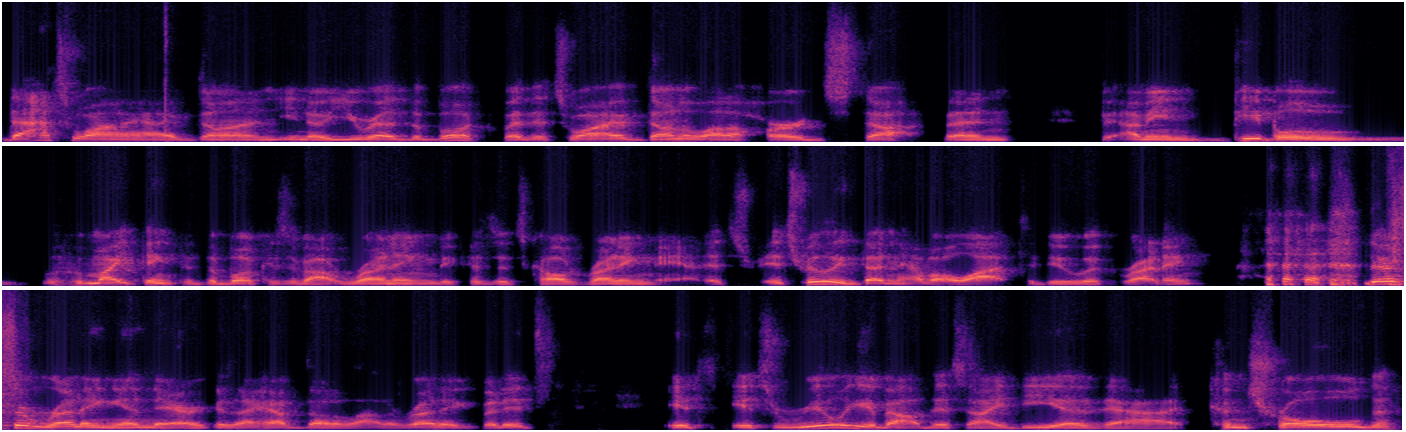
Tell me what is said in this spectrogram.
that's why I've done, you know, you read the book, but it's why I've done a lot of hard stuff. And I mean, people who might think that the book is about running because it's called Running Man. It's it's really doesn't have a lot to do with running. There's some running in there because I have done a lot of running, but it's it's it's really about this idea that controlled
